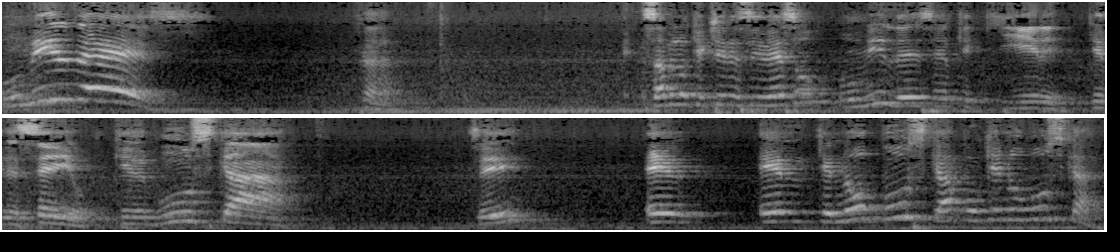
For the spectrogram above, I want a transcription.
Humildes. ¿Sabe lo que quiere decir eso? Humilde es el que quiere, que deseo, que busca. ¿Sí? El, el que no busca, ¿por qué no busca?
